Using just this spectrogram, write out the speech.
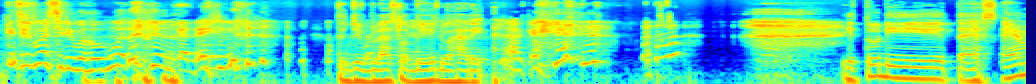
kita masih di bawah umur deh. 17 lebih dua hari Oke. itu di TSM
